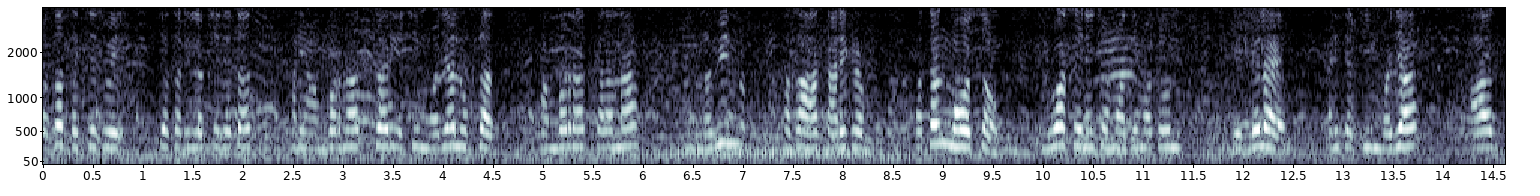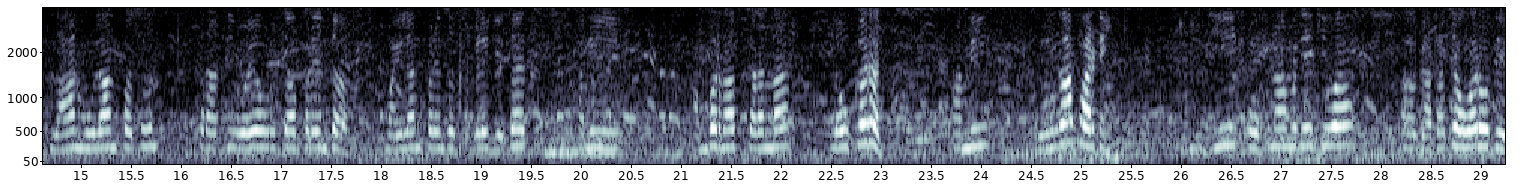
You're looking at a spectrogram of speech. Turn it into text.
कसा सक्सेस होईल यासाठी लक्ष देतात आणि अंबरनाथकर याची मजा लुटतात. अंबरनाथकरांना नवीन असा हा कार्यक्रम पतंग महोत्सव युवा सेनेच्या माध्यमातून घेतलेला आहे. आणि त्याची मजा आज लहान मुलांपासून तर अगदी वयोवृद्धापर्यंत महिलांपर्यंत सगळे घेत आहेत. आणि अंबरनाथकरांना लवकरच आम्ही दुर्गा पार्टी जी कोकणामध्ये किंवा घाटाच्या वर होते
